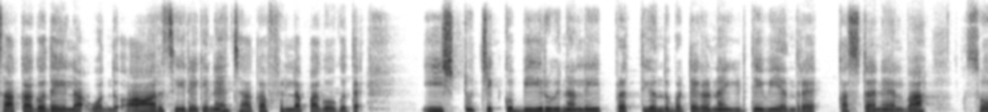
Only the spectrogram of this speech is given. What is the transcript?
ಸಾಕಾಗೋದೇ ಇಲ್ಲ. ಒಂದು ಆರು ಸೀರೆಗೆನೆ ಜಾಗ ಫಿಲ್ಲಪ್ ಆಗೋಗುತ್ತೆ. ಈ ಇಷ್ಟು ಚಿಕ್ಕ ಬೀರುವಿನಲ್ಲಿ ಪ್ರತಿಯೊಂದು ಬಟ್ಟೆಗಳನ್ನ ಇಡ್ತೀವಿ ಅಂದ್ರೆ ಕಷ್ಟನೇ ಅಲ್ವಾ? ಸೊ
